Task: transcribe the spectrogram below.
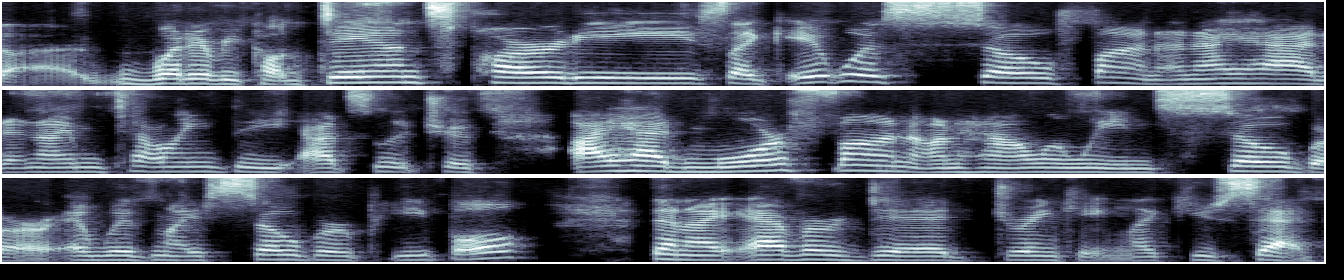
uh, whatever you call dance parties. Like it was so fun. And i had and i'm telling the absolute truth i had more fun on halloween sober and with my sober people than i ever did drinking. Like you said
